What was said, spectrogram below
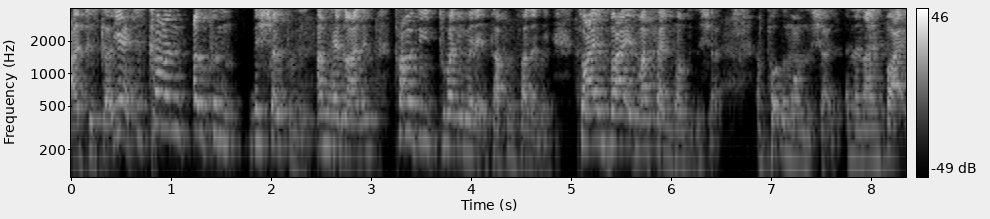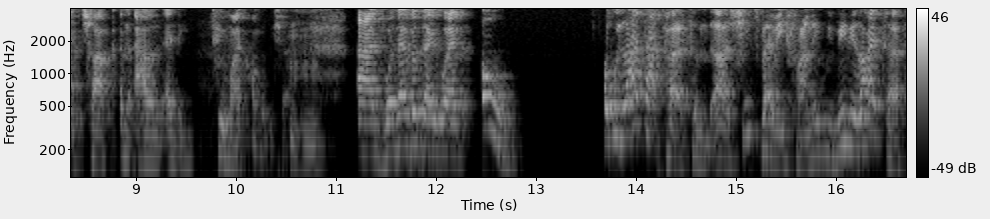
I'd just go, "Yeah, just come and open this show for me. I'm headlining. Come and do 20 minutes up in front of me." So I invited my friends onto the show and put them on the shows, and then I invited Chuck and Alan Eddie to my comedy shows. Mm-hmm. And whenever they went, "Oh." Oh, we like that person. Uh, she's very funny. We really liked her.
